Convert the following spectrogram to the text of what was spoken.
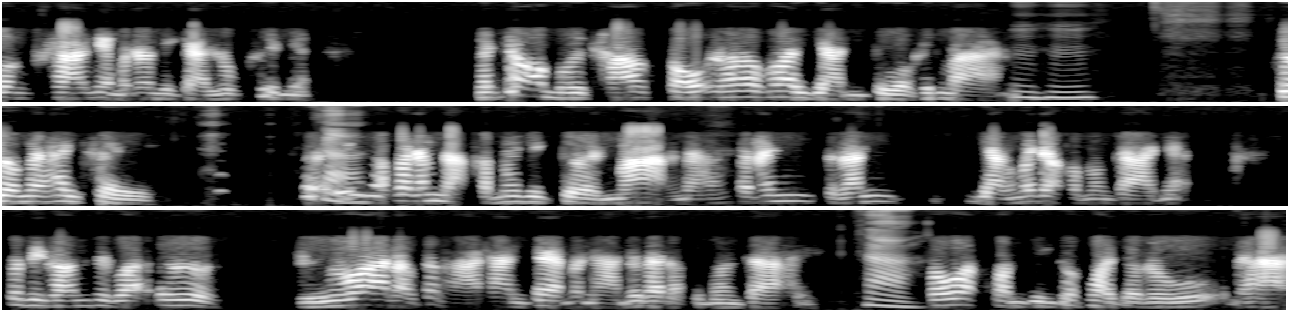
บางครั้งเนี่ยมันต้องมีการลุกขึ้นเนี่ย มันจะเอามือเท้าโต๊ะแล้วก็ยันตัวขึ้นมาอือฮึเพื่อไม่ให้เซค่ะเอ๊ะเราก็น้ำหนักก็ไม่ได้เกินมากนะแต่นั้นแต่นั้นยังไม่ได้ออกกำลังกายเนี่ย ก็มีความรู้สึกว่า เออ หรือว่าเราต้องหาทางแก้ปัญหาด้วยการออกกำลังกายค่ะเพราะว่าความจริงก็พอจะรู้นะฮะ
